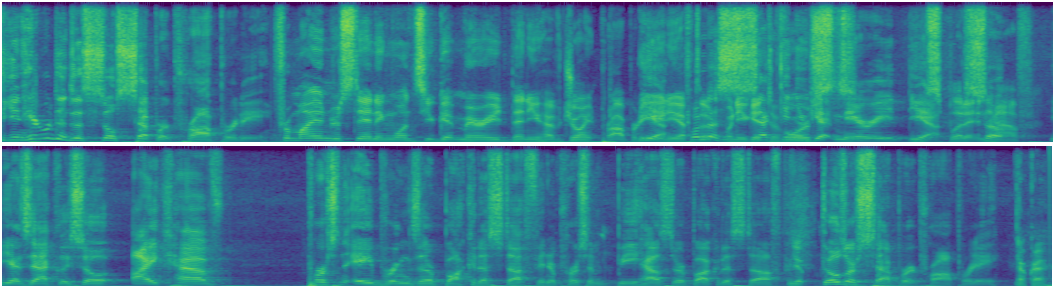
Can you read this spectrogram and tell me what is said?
The inheritance is still separate property. From my understanding, once you get married, then you have joint property, and you have from to when you get divorced, you get married, you yeah, split it so, in half. Yeah, exactly. So I have person A brings their bucket of stuff in, and person B has their bucket of stuff. Yep. Those are separate property. Okay.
